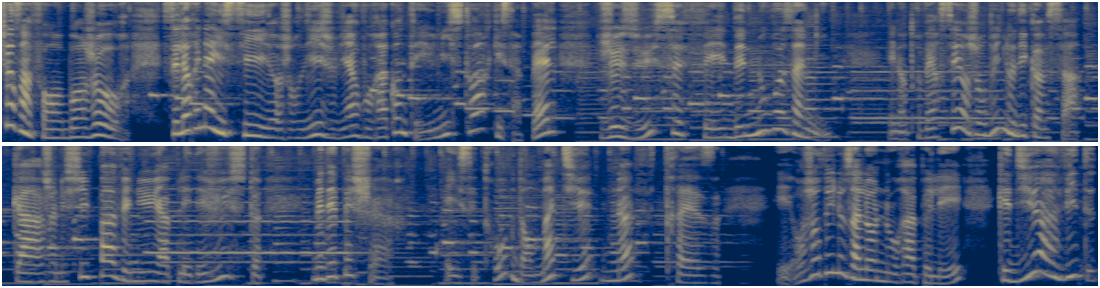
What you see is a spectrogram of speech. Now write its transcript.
Chers enfants, bonjour. C'est Lorena ici. Aujourd'hui, je viens vous raconter une histoire qui s'appelle Jésus se fait des nouveaux amis. Et notre verset aujourd'hui nous dit comme ça. Car je ne suis pas venu appeler des justes, mais des pécheurs. Et il se trouve dans Matthieu 9, 13. Et aujourd'hui, nous allons nous rappeler que Dieu invite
